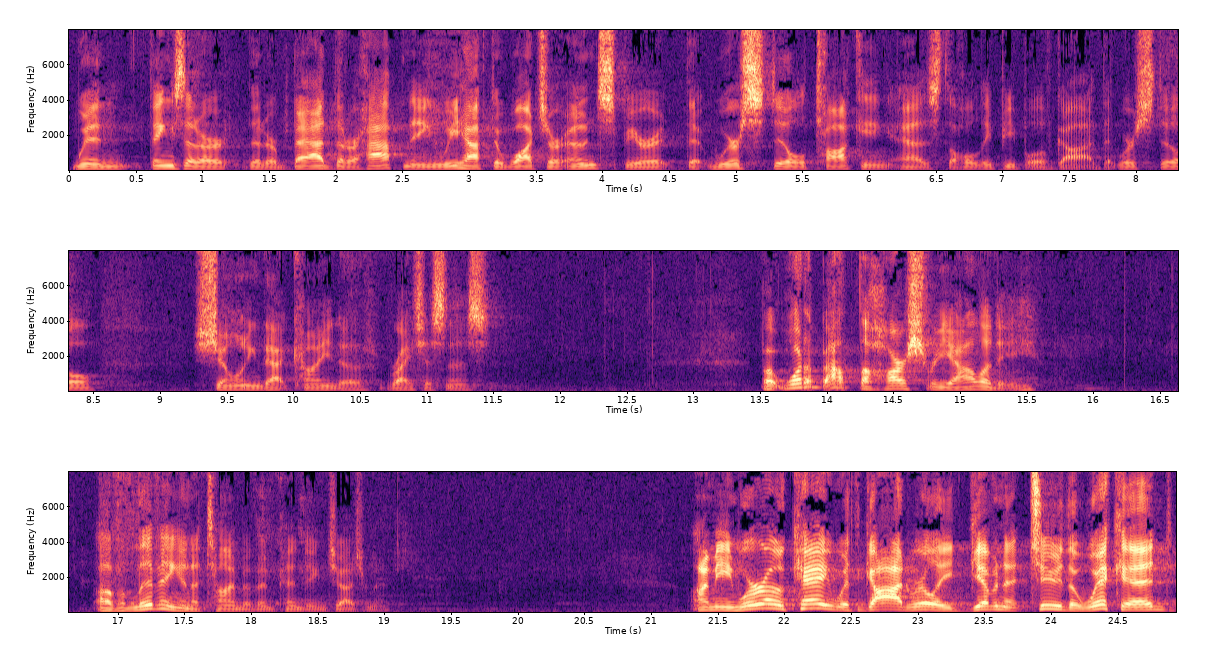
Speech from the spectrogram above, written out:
When things that are, that are bad that are happening, we have to watch our own spirit that we're still talking as the holy people of God, that we're still showing that kind of righteousness. But what about the harsh reality of living in a time of impending judgment. I mean, we're okay with God really giving it to the wicked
